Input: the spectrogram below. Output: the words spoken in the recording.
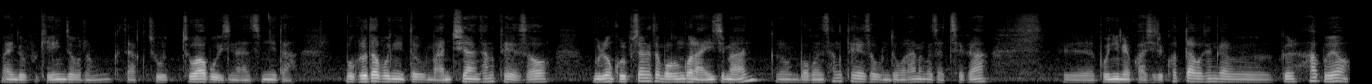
마인돌프 개인적으로는 그닥 조, 좋아 보이진 않습니다. 뭐 그러다 보니 또 만취한 상태에서 물론 골프장에서 먹은 건 아니지만 그런 먹은 상태에서 운동을 하는 것 자체가 그 본인의 과실이 컸다고 생각을 하고요.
